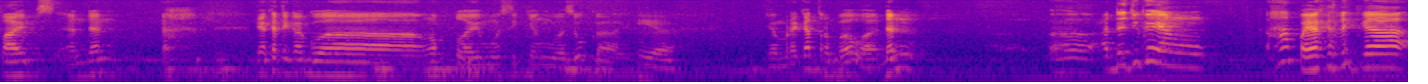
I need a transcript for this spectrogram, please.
vibes and then ya ketika gue ngeplay musik yang gue suka Iya. ya mereka terbawa dan uh, ada juga yang apa ya ketika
